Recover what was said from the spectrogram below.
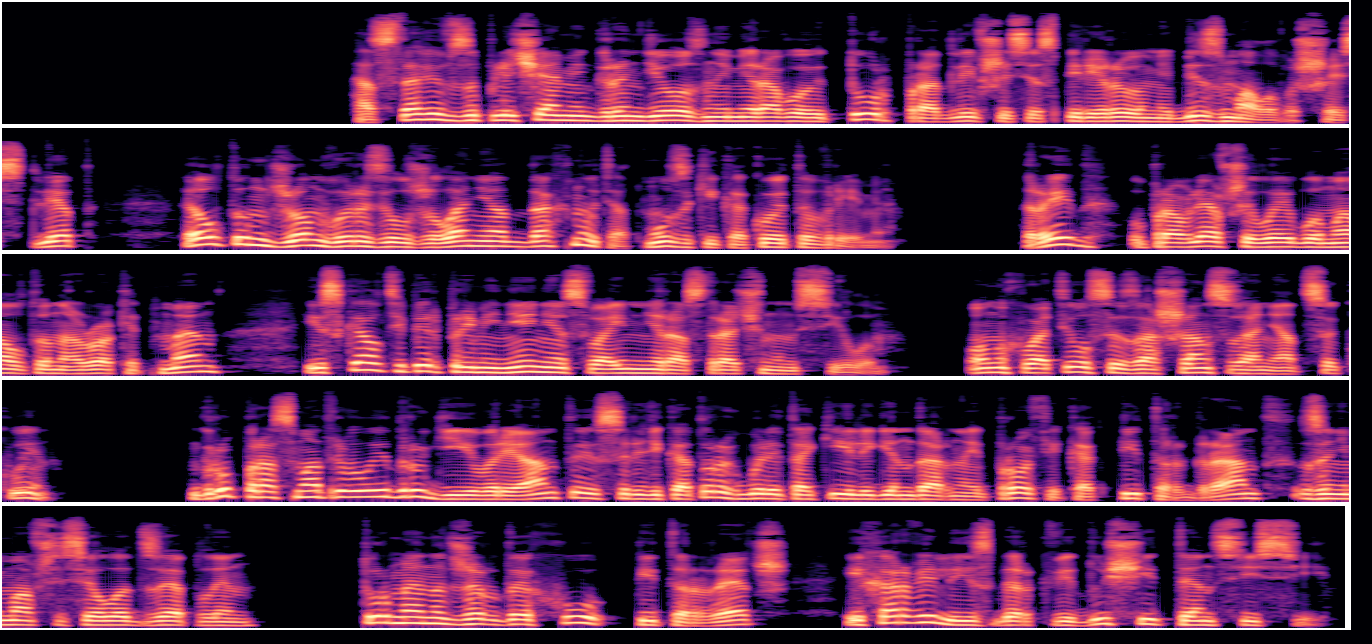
Оставив за плечами грандиозный мировой тур, продлившийся с перерывами без малого шесть лет, Элтон Джон выразил желание отдохнуть от музыки какое-то время. Рейд, управлявший лейблом Элтона Rocketman, искал теперь применение своим нерастраченным силам. Он ухватился за шанс заняться Куин. Группа рассматривала и другие варианты, среди которых были такие легендарные профи, как Питер Грант, занимавшийся Led Zeppelin, турменеджер The Who Питер Редж и Харви Лисберг, ведущий TNCC.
